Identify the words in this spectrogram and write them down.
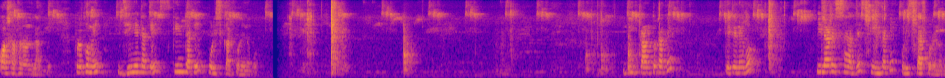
অসাধারণ লাগবে। প্রথমে ঝিঙেটাকে, স্কিনটাকে পরিষ্কার করে নেব। দুই প্রান্তটাকে কেটে নেব। পিলারের সাহায্যে স্কিনটাকে পরিষ্কার করে নেব।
